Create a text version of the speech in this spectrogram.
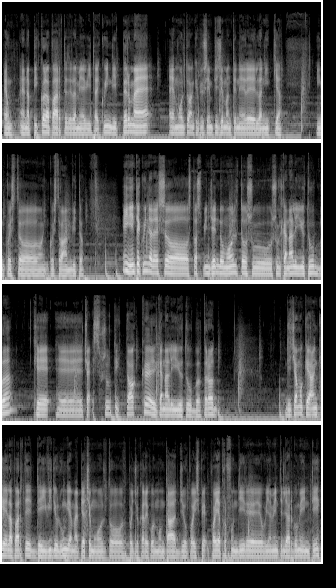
È, un- è una piccola parte della mia vita e quindi per me è molto anche più semplice mantenere la nicchia in questo, in questo ambito. E niente, quindi adesso sto spingendo molto su- sul canale YouTube, che, eh, cioè su TikTok e il canale YouTube, però diciamo che anche la parte dei video lunghi a me piace molto, puoi giocare col montaggio, puoi, spie- puoi approfondire ovviamente gli argomenti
